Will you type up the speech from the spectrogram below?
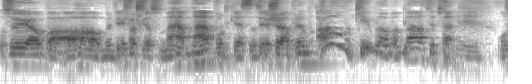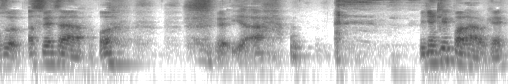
och så jag bara, aha, men det är faktiskt jag som är med här podcasten så jag köper bara, Ah, vad kul, bla bla bla. Typ så här. Och så, alltså vet såhär. Och, ja. Vi kan klippa det här okej?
